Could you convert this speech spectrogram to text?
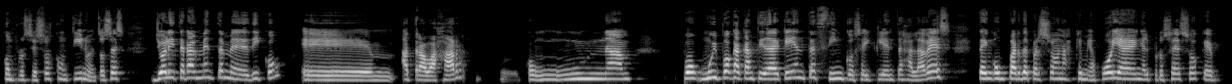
con procesos continuos. Entonces, yo literalmente me dedico eh, a trabajar con una muy poca cantidad de clientes, cinco o seis clientes a la vez. Tengo un par de personas que me apoyan en el proceso, que,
